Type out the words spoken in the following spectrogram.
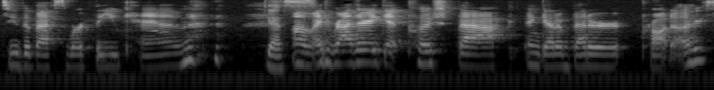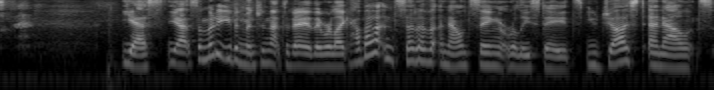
Do the best work that you can. Yes. um, I'd rather it get pushed back and get a better product. Yes, yeah. Somebody even mentioned that today. They were like, "How about instead of announcing release dates, you just announce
